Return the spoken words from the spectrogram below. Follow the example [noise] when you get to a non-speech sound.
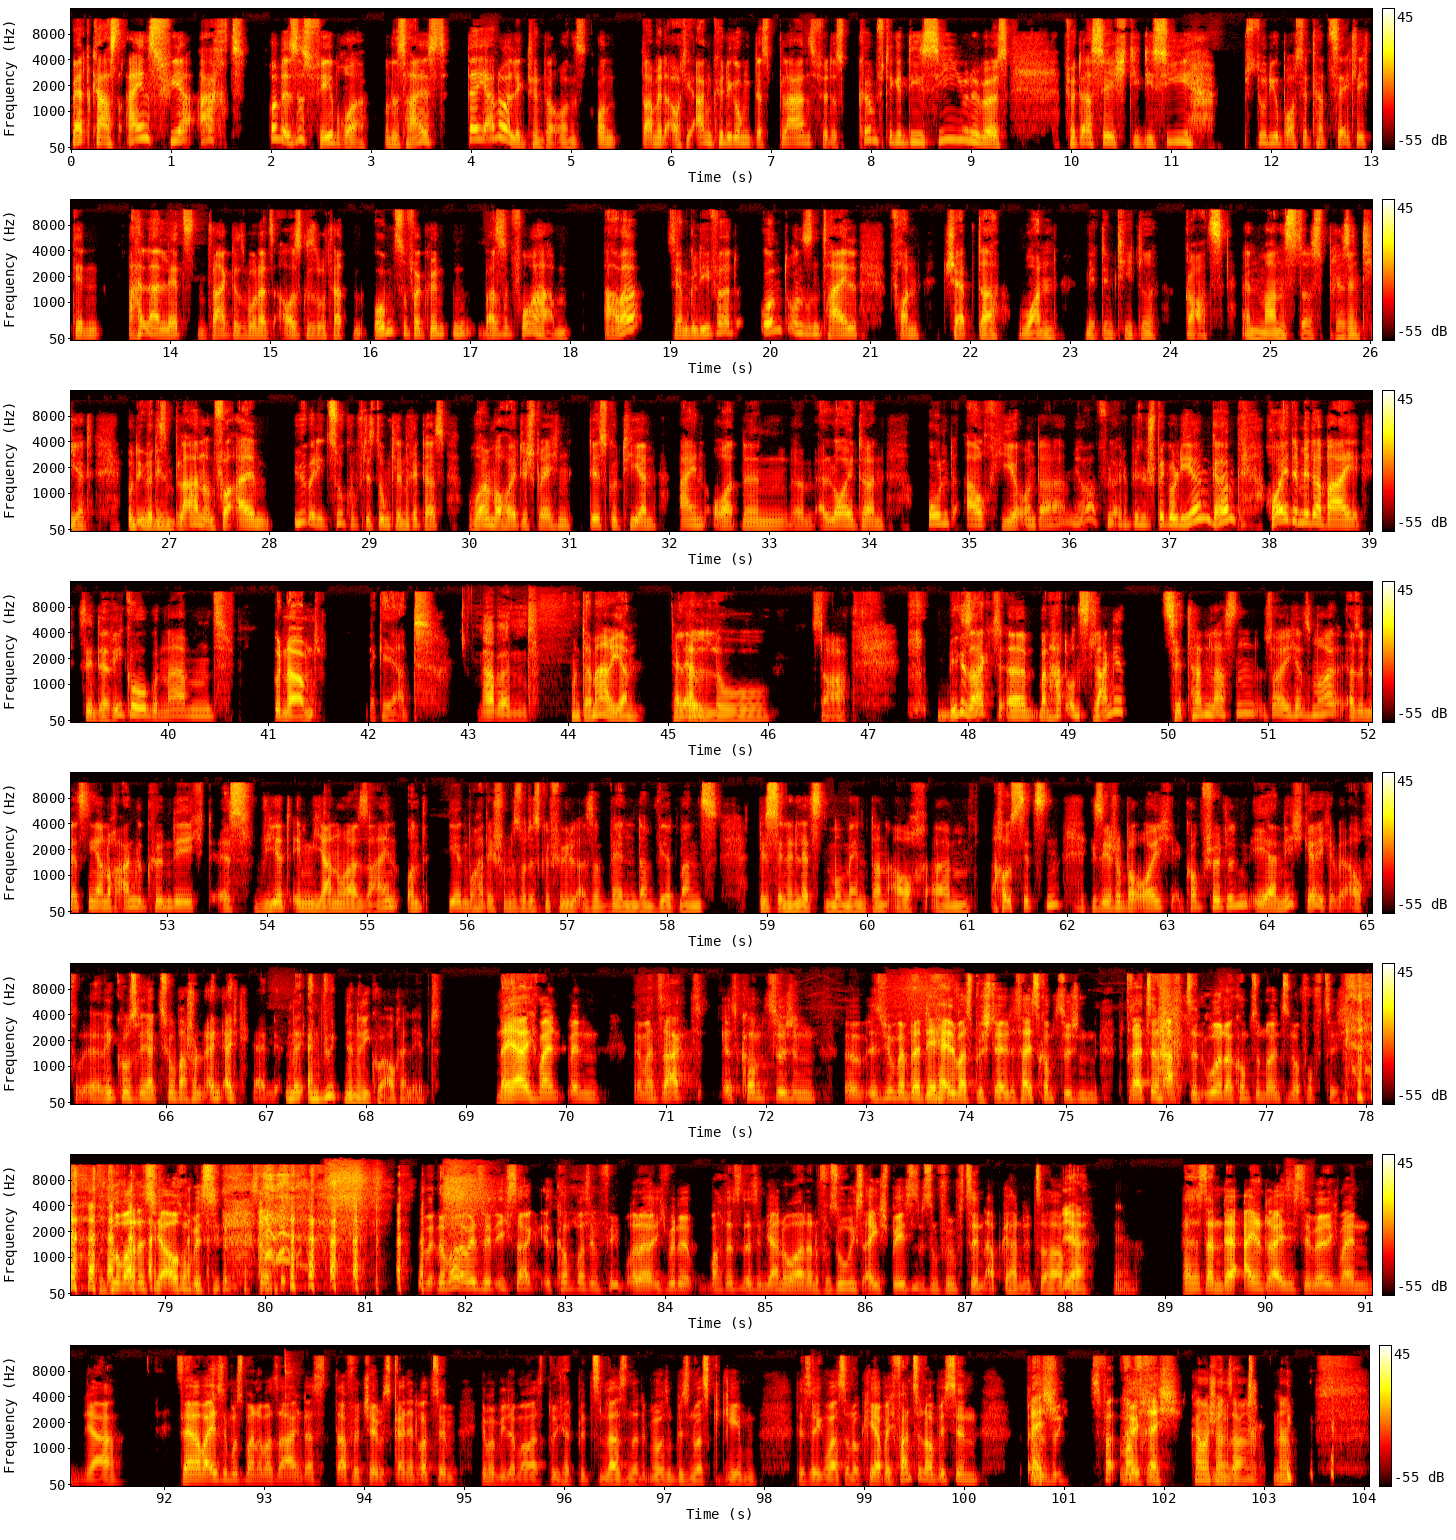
Badcast 148 und es ist Februar und das heißt, der Januar liegt hinter uns und damit auch die Ankündigung des Plans für das künftige DC-Universe, für das sich die DC-Studio-Bosse tatsächlich den allerletzten Tag des Monats ausgesucht hatten, um zu verkünden, was sie vorhaben. Aber sie haben geliefert und unseren Teil von Chapter 1 mit dem Titel Gods and Monsters präsentiert. Und über diesen Plan und vor allem über die Zukunft des dunklen Ritters wollen wir heute sprechen, diskutieren, einordnen, ähm, erläutern und auch hier und da, ja, vielleicht ein bisschen spekulieren. Gell? Heute mit dabei sind der Rico, guten Abend. Guten Abend. Der Gerd. Guten Abend. Und der Marian. Hello. Hallo. So. Wie gesagt, äh, man hat uns lange zittern lassen, sage ich jetzt mal. Also im letzten Jahr noch angekündigt, es wird im Januar sein. Und irgendwo hatte ich schon so das Gefühl, also wenn, dann wird man es bis in den letzten Moment dann auch ähm, [laughs] aussitzen. Ich sehe schon bei euch Kopfschütteln, eher nicht. Gell? Ich, auch äh, Ricos Reaktion war schon ein, ein, ein, ein wütenden Rico auch erlebt. Naja, ich meine, wenn, wenn man sagt, es kommt zwischen äh, ist wie wenn bei DHL was bestellt. Das heißt, es kommt zwischen 13 und 18 Uhr, dann kommt es um 19.50 Uhr. Und so war das hier auch ein bisschen. [laughs] So. Normalerweise, wenn ich sage, es kommt was im Februar, oder ich würde, mach das das im Januar, dann versuche ich es eigentlich spätestens bis zum 15. abgehandelt zu haben. Ja. ja. Das ist dann der 31. wird. Ich meine, ja, fairerweise muss man aber sagen, dass dafür James Gunn ja trotzdem immer wieder mal was durch hat blitzen lassen, hat immer so ein bisschen was gegeben. Deswegen war es dann okay. Aber ich fand es noch ein bisschen. Also, es war frech. frech, kann man schon ja. sagen. Ne?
